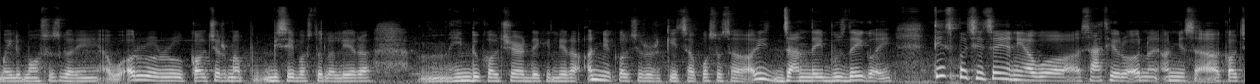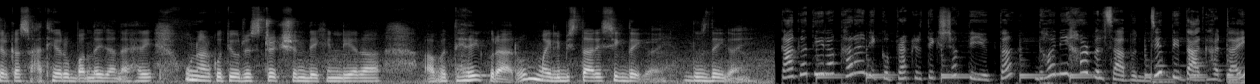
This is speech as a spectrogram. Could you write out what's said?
मैले महसुस गरेँ। अब अरू अरू कल्चरमा विषयवस्तुलाई लिएर हिन्दू कल्चरदेखि लिएर अन्य कल्चरहरू के छ कसो छ अलिक जान्दै बुझ्दै गएँ। त्यसपछि चाहिँ अनि अब साथीहरू अन्य कल्चरका साथीहरू बन्दै जाँदाखेरि उनीहरूको त्यो रिस्ट्रिक्सनदेखि लिएर अब धेरै कुराहरू मैले बिस्तारै सिक्दै गएँ बुझ्दै गएँ। कागती र खरानीको प्राकृतिक शक्तियुक्त ध्वनि हर्बल साबुन। जित्ती दाग हटाई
